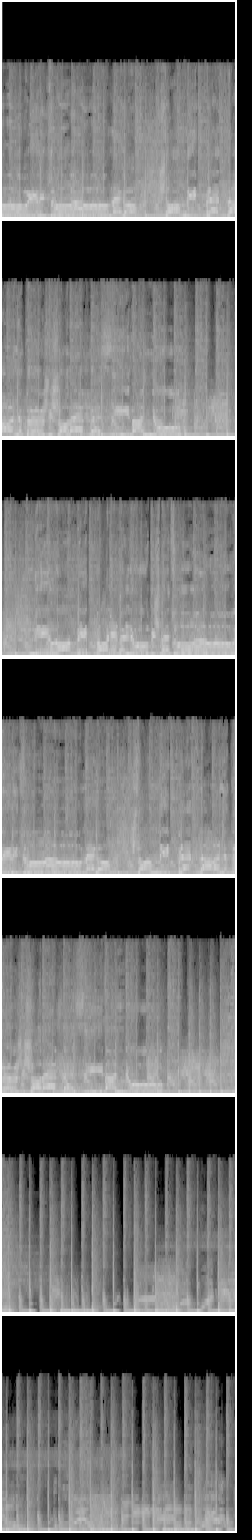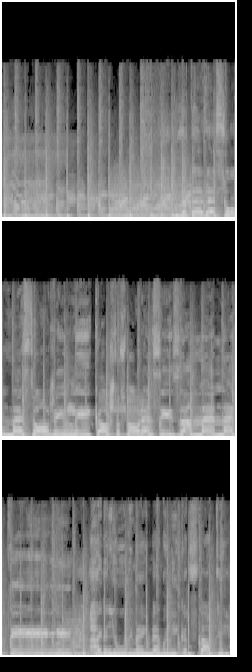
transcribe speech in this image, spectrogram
Za tebe su me stvorili Kao što stvoren si za mene ti. Hajde ljubi me i nemoj nikad stati.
